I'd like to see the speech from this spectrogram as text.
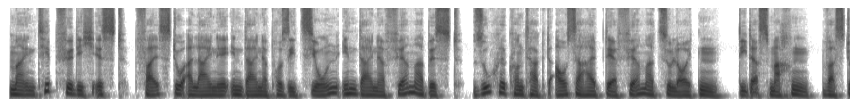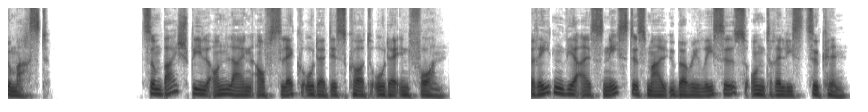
Mein Tipp für dich ist, falls du alleine in deiner Position in deiner Firma bist, suche Kontakt außerhalb der Firma zu Leuten, die das machen, was du machst. Zum Beispiel online auf Slack oder Discord oder in Foren. Reden wir als nächstes mal über Releases und Release-Zyklen.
